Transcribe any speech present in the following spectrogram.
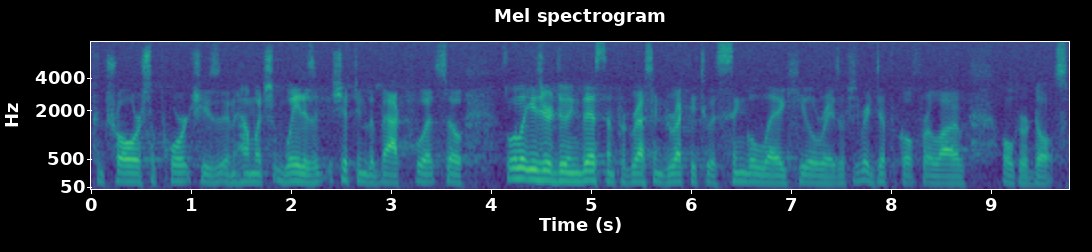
control or support she's and how much weight is shifting to the back foot. So it's a little easier doing this than progressing directly to a single leg heel raise, which is very difficult for a lot of older adults.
